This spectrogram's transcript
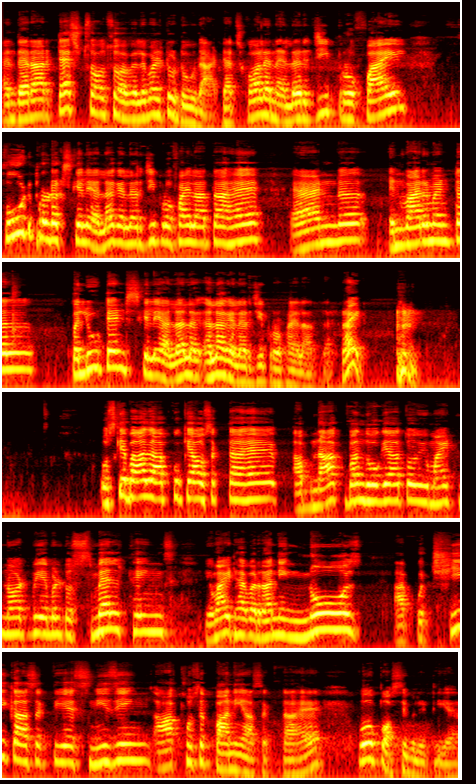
and there are tests also available to do that that's called an allergy profile food products के लिए अलग एलर्जी प्रोफ़ाइल आता है एंड एनवायरमेंटल पोल्यूटेंट्स के लिए अलग अलग एलर्जी प्रोफ़ाइल आता है राइट right? उसके बाद आपको क्या हो सकता है अब नाक बंद हो गया तो you might not be able to smell things you might have a running nose आपको छींक आ सकती है स्नीजिंग आँखों से पानी आ सकता है वो पॉसिबिलिटी है।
